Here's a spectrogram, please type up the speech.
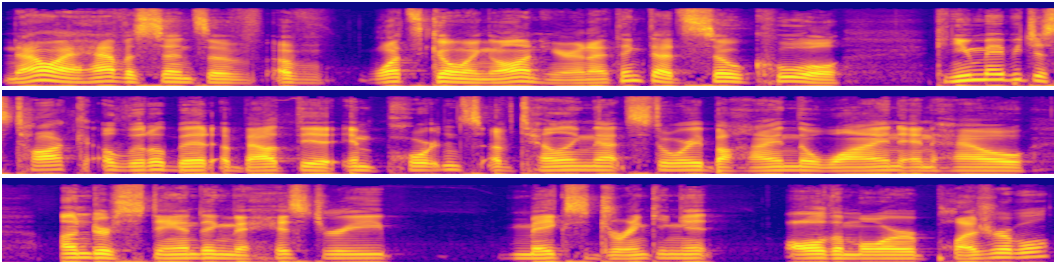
now I have a sense of, of what's going on here. And I think that's so cool. Can you maybe just talk a little bit about the importance of telling that story behind the wine and how understanding the history makes drinking it all the more pleasurable?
